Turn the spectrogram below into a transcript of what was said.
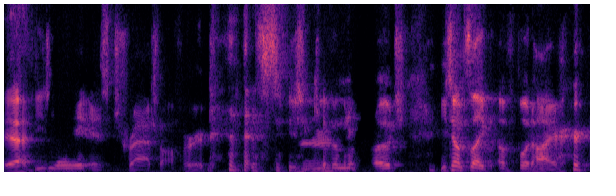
yeah. CJ is trash offered. and then as soon as you mm-hmm. give him an approach, he jumps like a foot higher.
